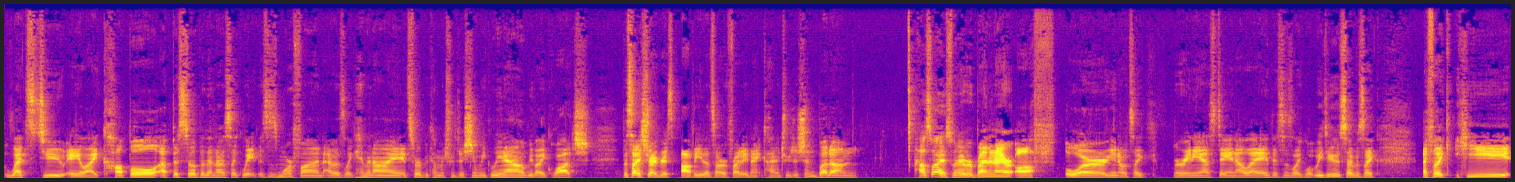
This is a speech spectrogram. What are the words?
let's do a like couple episode, but then I was like, wait, this is more fun. I was like, him and I. It's sort of become a tradition weekly now. We like watch. Besides Drag Race, Avi, that's our Friday night kind of tradition. But um, Housewives, whenever Bryan and I are off, or you know, it's like rainy ass day in LA, this is like what we do. So I was like, I feel like he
